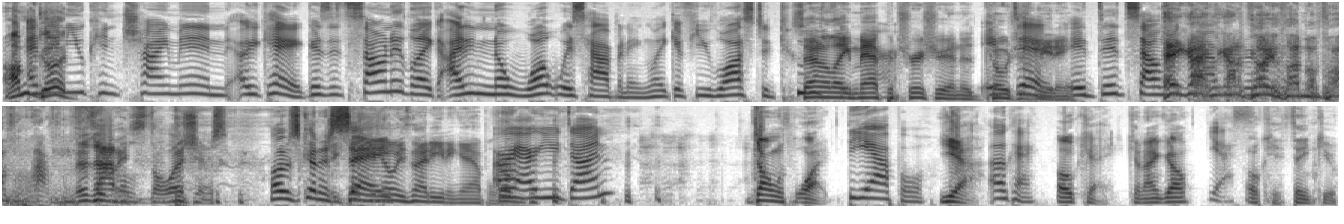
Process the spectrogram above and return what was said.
I'm and good. then you can chime in. Okay, because it sounded like I didn't know what was happening. Like if you lost a tooth. Sounded like in Matt there. Patricia in a It did. meeting. It did sound. Hey like guys, I gotta tell you Patricia. something. This apple's delicious. I was going to Except say. you know he's not eating apples. All right, are you done? done with what? the apple. Yeah. Okay. Okay. Can I go? Yes. Okay. Thank you.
